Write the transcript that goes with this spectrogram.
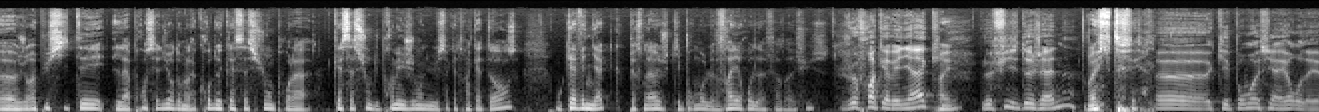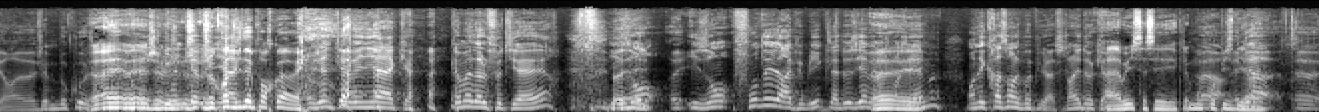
Euh, j'aurais pu citer la procédure devant la Cour de cassation pour la cassation du 1er juin 1894, où Cavaignac, personnage qui est pour moi le vrai héros de l'affaire Dreyfus. Geoffroy Cavaignac, Oui, le fils d'Eugène, oui tout à fait. euh, qui est pour moi aussi un héros d'ailleurs. Euh, J'aime beaucoup Ouais, ouais, je, Eugène je- je- je crois deviner pourquoi. Ouais. Eugène Cavaignac, comme Adolphe Thiers, ils, ont, ils ont fondé la République, la deuxième et la troisième, en écrasant la populace, dans les deux cas. Ah oui, ça c'est le moins Voilà. qu'on puisse Eh dire. bien, euh,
